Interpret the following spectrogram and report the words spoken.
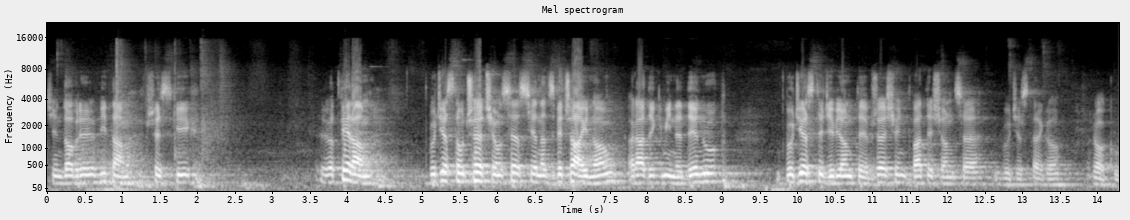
Dzień dobry, witam wszystkich. Otwieram 23. sesję nadzwyczajną Rady Gminy Dynów, 29 wrzesień 2020 roku.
